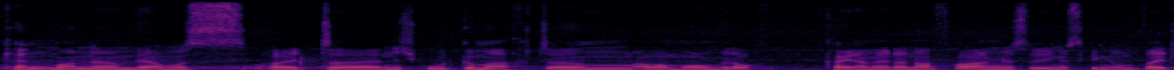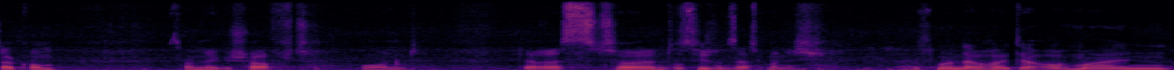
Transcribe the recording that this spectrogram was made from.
kennt man. Ähm, wir haben es heute äh, nicht gut gemacht, aber morgen wird auch keiner mehr danach fragen. Deswegen es ging um Weiterkommen. Das haben wir geschafft und der Rest äh, interessiert uns erstmal nicht. Muss man da heute auch mal ein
